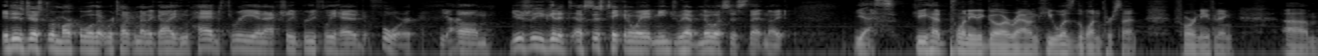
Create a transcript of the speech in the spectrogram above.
it is just remarkable that we're talking about a guy who had three and actually briefly had four. Yeah. Um, usually, you get an assist taken away, it means you have no assists that night. Yes, he had plenty to go around. He was the one percent for an evening, um,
